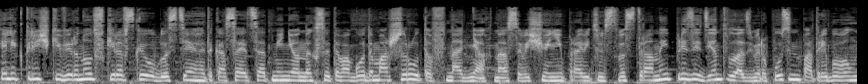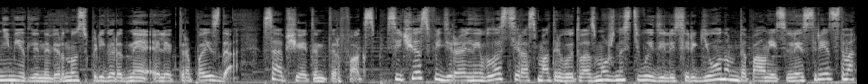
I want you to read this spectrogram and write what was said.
Электрички вернут в Кировской области. Это касается отмененных с этого года маршрутов. На днях на совещании правительства страны президент Владимир Путин потребовал немедленно вернуть пригородные электропоезда, сообщает Интерфакс. Сейчас федеральные власти рассматривают возможность выделить регионам дополнительные средства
